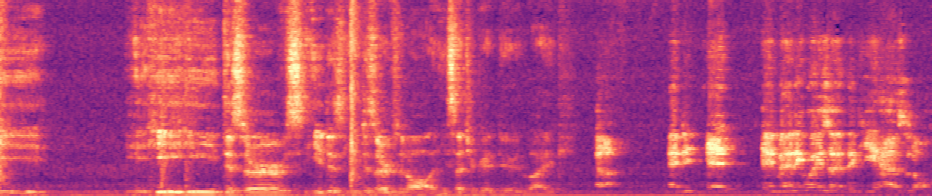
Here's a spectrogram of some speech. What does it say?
he he he, he deserves he does he deserves it all and he's such a good dude like Uh, and, it, and in many ways, I think he has it all.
